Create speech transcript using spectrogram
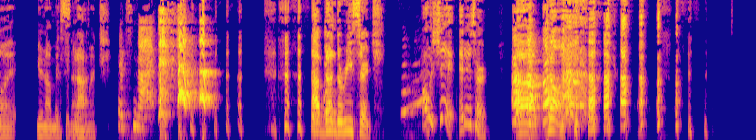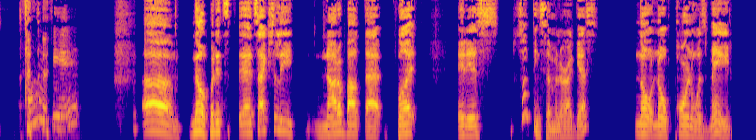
But you're not missing It's out not. much. it's not. I've done the research. Oh shit, it is her. Uh, no. I want to see it. um no but it's it's actually not about that but it is something similar i guess no no porn was made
